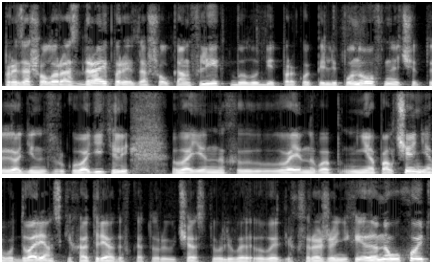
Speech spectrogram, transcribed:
произошел раздрай, произошел конфликт, был убит Прокопий Липунов, значит, один из руководителей военных, военного не ополчения, а вот дворянских отрядов, которые участвовали в, в этих сражениях. И оно уходит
